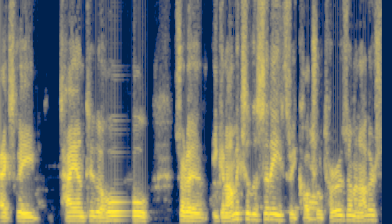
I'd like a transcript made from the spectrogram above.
actually tie into the whole sort of economics of the city through cultural tourism and others,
